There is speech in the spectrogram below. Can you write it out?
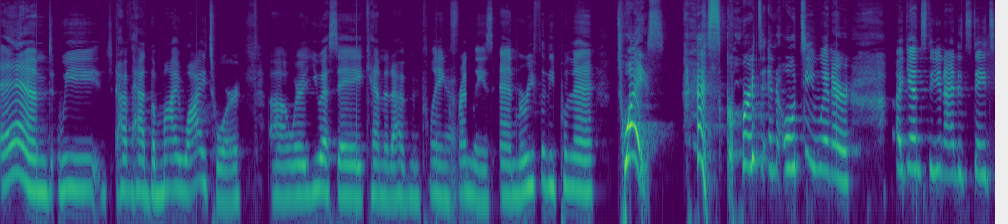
and we have had the My Y tour uh, where USA, Canada have been playing yeah. friendlies, and Marie Philip Poulin twice has scored an OT winner against the United States.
